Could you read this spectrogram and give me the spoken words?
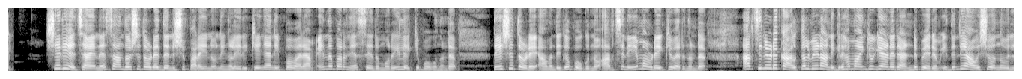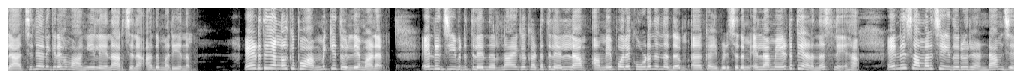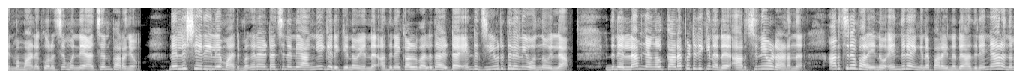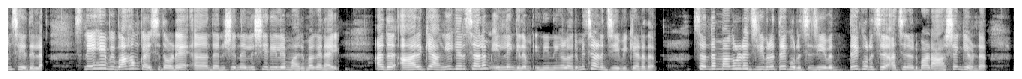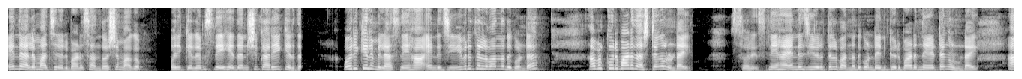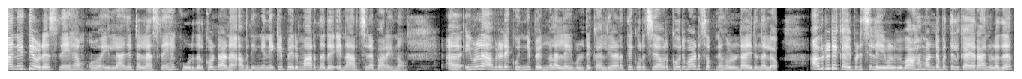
ശരി അച്ചായന് സന്തോഷത്തോടെ ധനുഷ് പറയുന്നു നിങ്ങൾ ഇരിക്കെ ഞാൻ ഇപ്പോൾ വരാം എന്ന് പറഞ്ഞ് സേതു മുറിയിലേക്ക് പോകുന്നുണ്ട്. ദേഷ്യത്തോടെ അവന്തിക പോകുന്നു അർച്ചനയും അവിടേക്ക് വരുന്നുണ്ട്. അർച്ചനയുടെ കാൽക്കൽ വീണ് അനുഗ്രഹം വാങ്ങിക്കുകയാണ് രണ്ടുപേരും ഇതിന്റെ ആവശ്യമൊന്നുമില്ല അച്ഛന്റെ അനുഗ്രഹം വാങ്ങിയില്ലേ എന്ന് അർച്ചന അത് മതിയെന്നും. എടുത്ത് ഞങ്ങൾക്കിപ്പോൾ അമ്മയ്ക്ക് തുല്യമാണ്. എന്റെ ജീവിതത്തിലെ നിർണായക ഘട്ടത്തിലെല്ലാം അമ്മയെപ്പോലെ കൂടെ നിന്നതും കൈപിടിച്ചതും എല്ലാം ഏട്ടത്തെയാണെന്ന് സ്നേഹ. എന്നെ സമ്മതിച്ച ഇതൊരു രണ്ടാം ജന്മമാണ്. കുറച്ച് മുന്നേ അച്ഛൻ പറഞ്ഞു നെല്ലിശ്ശേരിയിലെ മരുമകനായിട്ട് അച്ഛൻ എന്നെ അംഗീകരിക്കുന്നു എന്ന്. അതിനേക്കാൾ വലുതായിട്ട് എന്റെ ജീവിതത്തിൽ ഇനി ഒന്നുമില്ല. ഇതിനെല്ലാം ഞങ്ങൾ കടപ്പെട്ടിരിക്കുന്നത് അർച്ചനയോടാണെന്ന്. അർച്ചന പറയുന്നു എന്തിനാ ഇങ്ങനെ പറയുന്നത്? അതിനെ ഞാനൊന്നും ചെയ്തില്ല. സ്നേഹയെ വിവാഹം കഴിച്ചതോടെ ധനുഷ് നെല്ലിശ്ശേരിയിലെ മരുമകനായി. അത് ആരൊക്കെ അംഗീകരിച്ചാലും ഇല്ലെങ്കിലും ഇനി നിങ്ങൾ ഒരുമിച്ചാണ് ജീവിക്കേണ്ടത്. സ്വന്തം മകളുടെ ജീവിതത്തെക്കുറിച്ച് ജീവിതത്തെക്കുറിച്ച് അച്ഛൻ ഒരുപാട് ആശങ്കയുണ്ട്. എന്നാലും അച്ഛൻ ഒരുപാട് സന്തോഷമാകും. ഒരിക്കലും സ്നേഹയെ ധനുഷ് കരയിക്കരുത് ഒരിക്കലുമില്ല സ്നേഹ എന്റെ ജീവിതത്തിൽ വന്നതുകൊണ്ട് അവൾക്ക് ഒരുപാട് നഷ്ടങ്ങളുണ്ടായി. സോറി സ്നേഹ എന്റെ ജീവിതത്തിൽ വന്നതുകൊണ്ട് എനിക്ക് ഒരുപാട് നേട്ടങ്ങളുണ്ടായി. അനിയത്തിയോട് സ്നേഹം ഇല്ലാഞ്ഞിട്ടല്ല സ്നേഹം കൂടുതൽ കൊണ്ടാണ് അവരിങ്ങനെയൊക്കെ പെരുമാറുന്നത് എന്ന് അർച്ചന പറയുന്നു. ഇവൾ അവരുടെ കുഞ്ഞു പെങ്ങളല്ല ഇവളുടെ കല്യാണത്തെക്കുറിച്ച് അവർക്ക് ഒരുപാട് സ്വപ്നങ്ങൾ ഉണ്ടായിരുന്നല്ലോ അവരുടെ കൈപിടിച്ചല്ലേ ഇവൾ വിവാഹ മണ്ഡപത്തിൽ കയറാനുള്ളത്?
